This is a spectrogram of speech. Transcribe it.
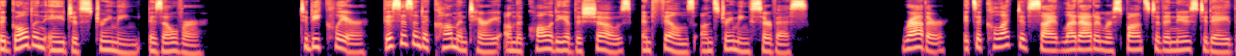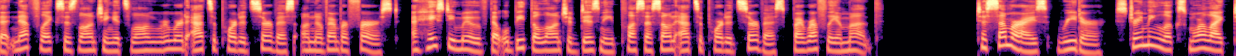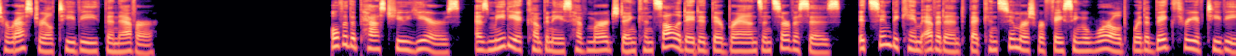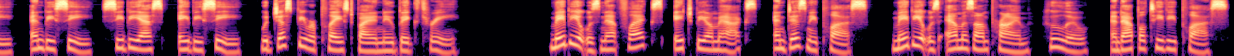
The golden age of streaming is over. To be clear, this isn't a commentary on the quality of the shows and films on streaming service. Rather, it's a collective sigh let out in response to the news today that Netflix is launching its long rumored ad supported service on November 1st, a hasty move that will beat the launch of Disney Plus's own ad supported service by roughly a month. To summarize, reader, streaming looks more like terrestrial TV than ever. Over the past few years, as media companies have merged and consolidated their brands and services, it soon became evident that consumers were facing a world where the big three of TV, NBC, CBS, ABC, would just be replaced by a new big three. Maybe it was Netflix, HBO Max, and Disney Plus, maybe it was Amazon Prime, Hulu, and Apple TV Plus.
